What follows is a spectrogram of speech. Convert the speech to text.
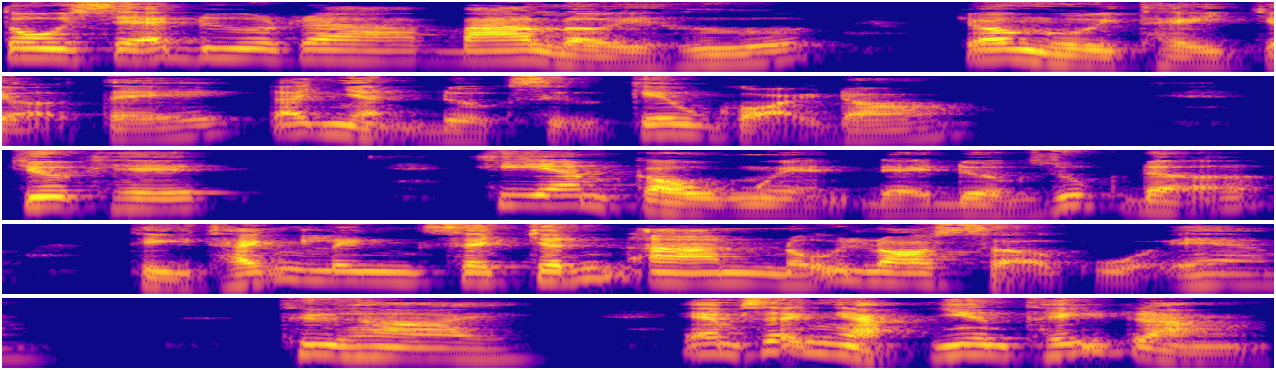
Tôi sẽ đưa ra ba lời hứa cho người thầy trợ tế đã nhận được sự kêu gọi đó. Trước hết, khi em cầu nguyện để được giúp đỡ thì Thánh Linh sẽ chấn an nỗi lo sợ của em. Thứ hai, em sẽ ngạc nhiên thấy rằng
